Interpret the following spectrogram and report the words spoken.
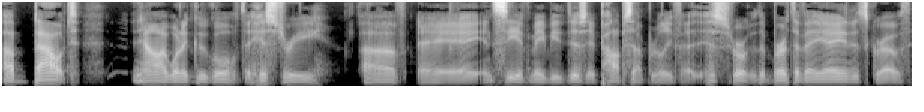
about. Now I want to Google the history of AA and see if maybe this it pops up really fast. The birth of AA and its growth.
